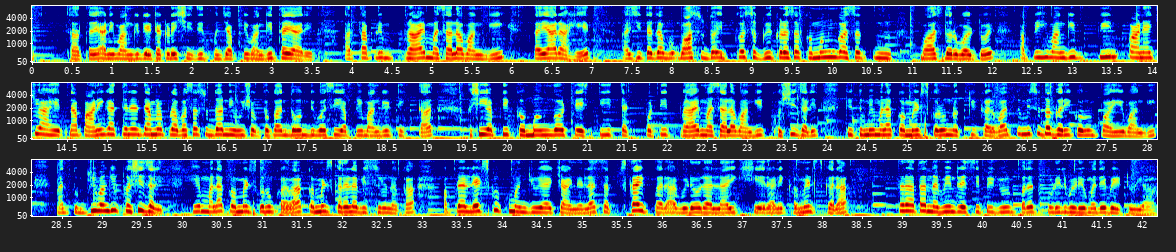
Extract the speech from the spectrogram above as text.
जातं आहे आणि वांगी डेटाकडे शिजलीत म्हणजे आपली वांगी तयार आहेत. आता आपली फ्राय मसाला वांगी तयार आहेत. अशी त्याचा वाससुद्धा इतकं सगळीकडं असं खमंग असं वास दरवळतो आहे आपली ही वांगी पिन पाण्याची आहेत ना पाणी घातलेलं नाही त्यामुळे प्रवासातसुद्धा नेऊ शकतो. कारण दोन दिवस ही आपली वांगी टिकतात. अशी आपली खमंग टेस्टी चटपटीत फ्राय मसाला वांगी कशी झालीत ती तुम्ही मला कमेंट्स करून नक्की कळवा. तुम्हीसुद्धा घरी करून पहा ही वांगी. आणि तुमची वांगी कशी झालीत हे मला कमेंट्स करून कळवा. कमेंट्स करायला विसरू नका. आपल्या लेट्स कुक मंजू या चॅनलला सबस्क्राईब करा. व्हिडिओला लाईक शेअर आणि कमेंट्स करा. तर आता नवीन रेसिपी घेऊन परत पुढील व्हिडिओमध्ये भेटूया.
